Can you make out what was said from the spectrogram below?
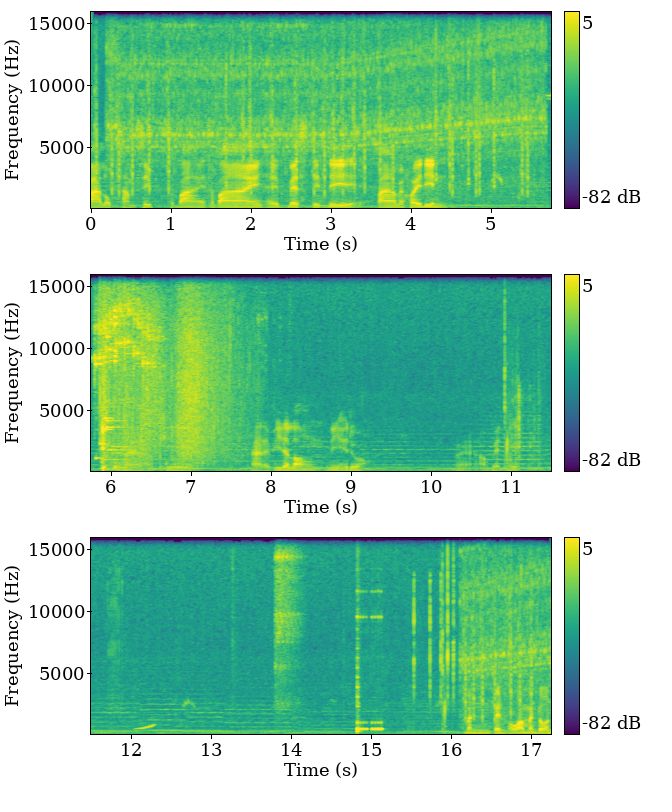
ปลาลบสามสิบสบายสบายใช้เบ็ดสติดดี้ปลาไม่ค่อยดิ้น อ่าโอเค อ่าเดี๋ยวพี่จะลองนี่ให้ดู อ่าเอาเบ็ดนี้ มันเป็นเพราะว่ามันโดน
